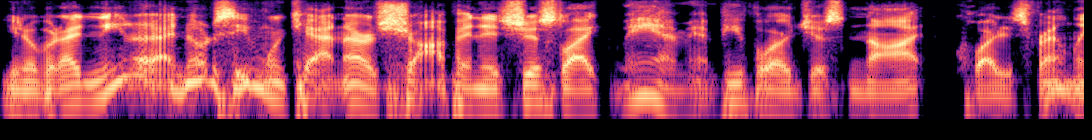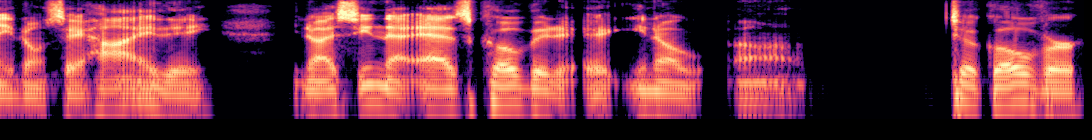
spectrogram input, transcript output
you know. But I need I notice even when Kat and I are shopping, it's just like, man, man, people are just not quite as friendly. They don't say hi. They, you know, I've seen that as COVID, uh, you know, uh, took over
